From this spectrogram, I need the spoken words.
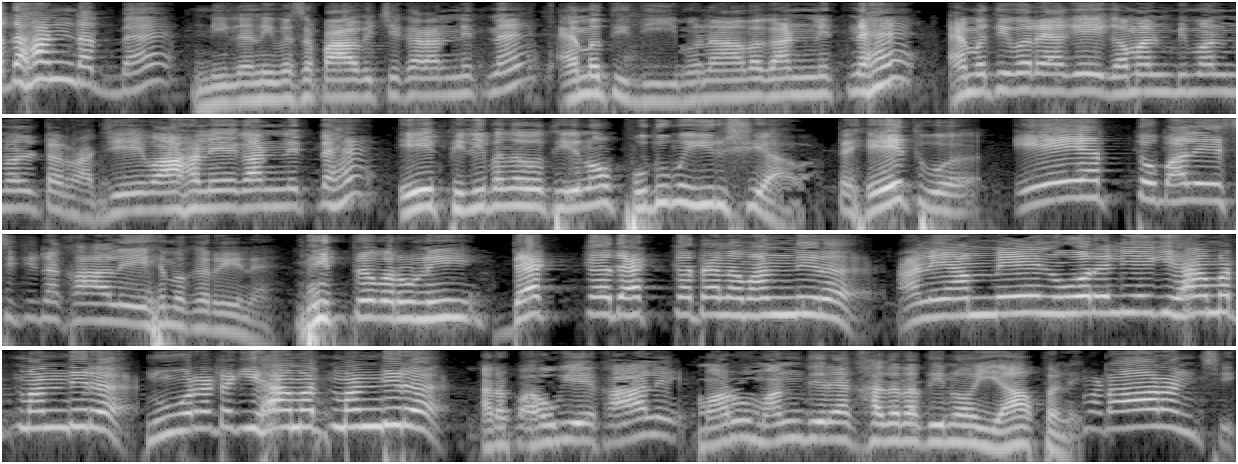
අදහන්නත් බෑ. නිල නිවස පාවිච්චි කරන්නෙත් නැහැ. ඇමති දීමනාව ගන්නෙත් නැහැ. ඇමතිවරයාගේ ගමන් බිමන් වලට රජයේ වාහනය ගන්නෙත් නැහැ. ඒ පිළිබඳව තියෙනවා පුදුම ඊර්ෂ්‍යාවක්. හේතුව ඒ ඇත්තෝ බලයේ සිටින කාලේ එහෙම කරේ නැහැ. මිත්‍රවරුනි දැක්ක දැක්ක තැන මන්දිර. අනේ අම්මේ නුවරඑළිය ගියාමත් මන්දිර. නුවරට ගියාමත් මන්දිර. අර පහුගිය කාලේ මරු මන්දිරයක් හදලා තිනවා යාපනයේ. මට ආරංචි.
